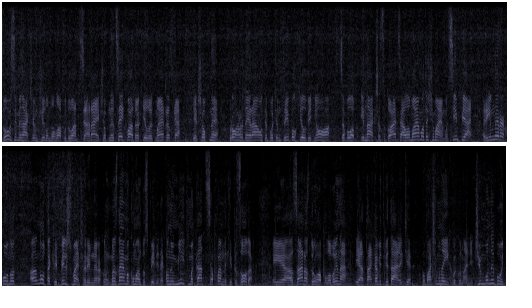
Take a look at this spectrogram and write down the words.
Зовсім інакшим чином могла будуватися гра, якщо б не цей квадрокіл від Меджеска, якщо б не програний раунд і потім трипл кіл від нього, це була б інакша ситуація. Але маємо те, що маємо. 7-5, рівний рахунок. Ну такий більш-менш рівний рахунок. Ми знаємо команду Спіріт, як вони вміють вмикатися в певних епізодах. І зараз друга половина і атака від Віталіті. Побачимо на їх виконання. Чим вони будуть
